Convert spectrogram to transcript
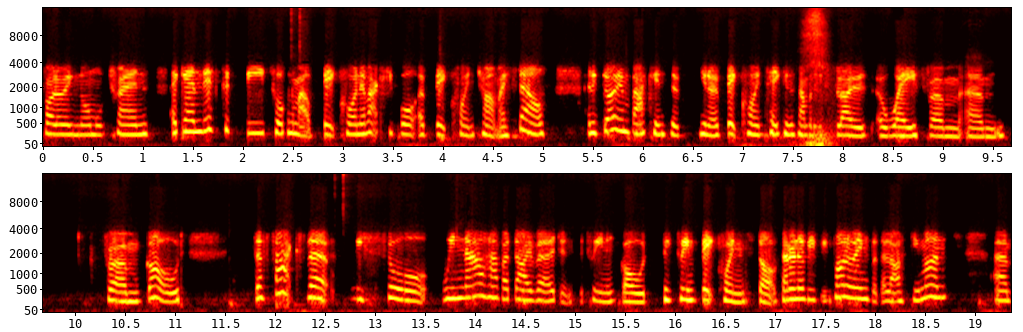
following normal trends. Again, this could be talking about Bitcoin. I've actually bought a Bitcoin chart myself, and going back into you know Bitcoin taking some of these flows away from um, from gold the fact that we saw we now have a divergence between gold between Bitcoin and stocks. I don't know if you've been following, but the last few months Um,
